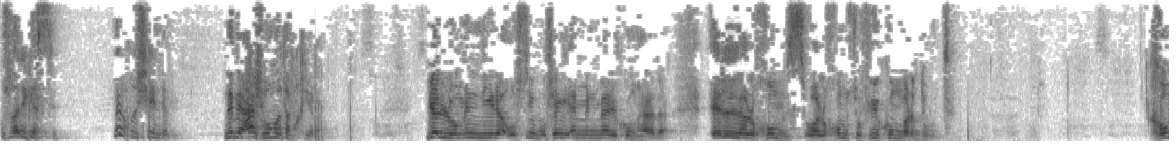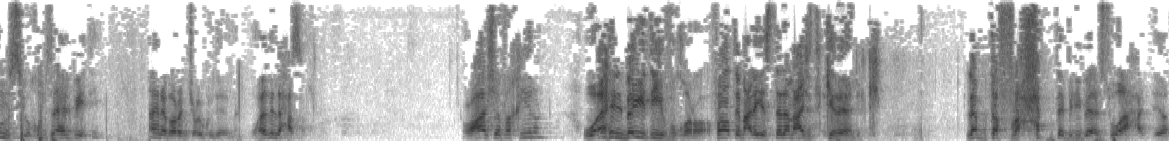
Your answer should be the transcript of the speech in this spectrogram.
وصار يقسم. ما يأخذ شيء النبي. النبي عاش ومات فقيرا قال لهم إني لا أصيب شيئا من مالكم هذا إلا الخمس والخمس فيكم مردود. خمسي وخمس أهل بيتي. أنا برجع لكم دائما. وهذا اللي حصل. وعاش فقيرا وأهل بيته فقراء. فاطمة عليه السلام عاشت كذلك. لم تفرح حتى بلباس واحد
